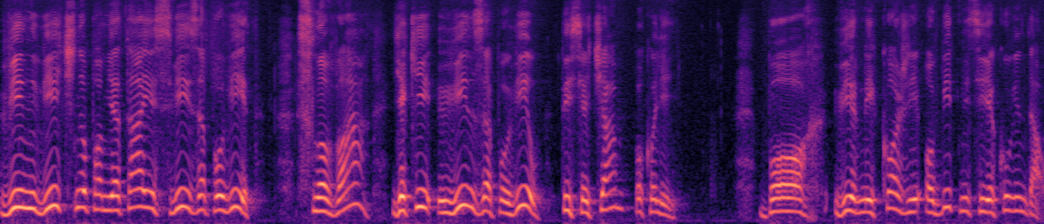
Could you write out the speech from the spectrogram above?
Він вічно пам'ятає свій заповіт, слова, які він заповів тисячам поколінь. Бог вірний кожній обітниці, яку він дав.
